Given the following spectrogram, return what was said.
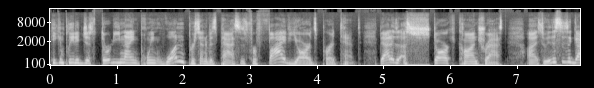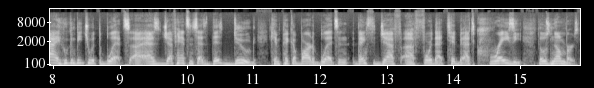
he completed just 39.1% of his passes for five yards per attempt. That is a stark contrast. Uh, so this is a guy who can beat you with the blitz. Uh, as Jeff Hansen says, this dude can pick a bar to blitz. And thanks to Jeff uh, for that tidbit. That's crazy, those numbers.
